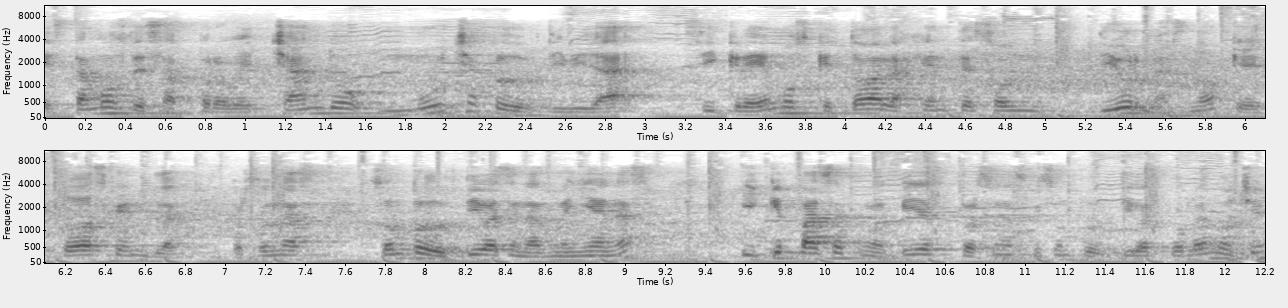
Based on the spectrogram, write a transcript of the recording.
estamos desaprovechando mucha productividad si creemos que toda la gente son diurnas, ¿no? Que todas las personas son productivas en las mañanas. ¿Y qué pasa con aquellas personas que son productivas por la noche?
